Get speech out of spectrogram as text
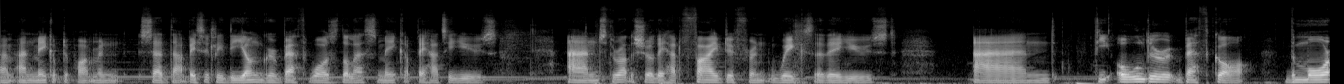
um, and makeup department said that basically the younger Beth was, the less makeup they had to use. And throughout the show, they had five different wigs that they used. And the older Beth got, the more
